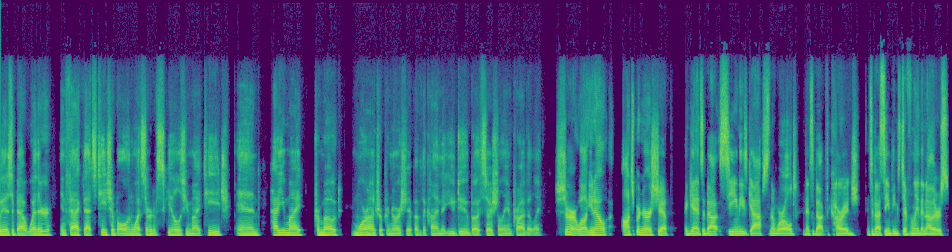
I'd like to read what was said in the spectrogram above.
is about whether, in fact, that's teachable and what sort of skills you might teach and how you might promote more entrepreneurship of the kind that you do, both socially and privately. Sure. Well, you know, entrepreneurship again, it's about seeing these gaps in the world. and It's about the courage. It's about seeing things differently than others.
